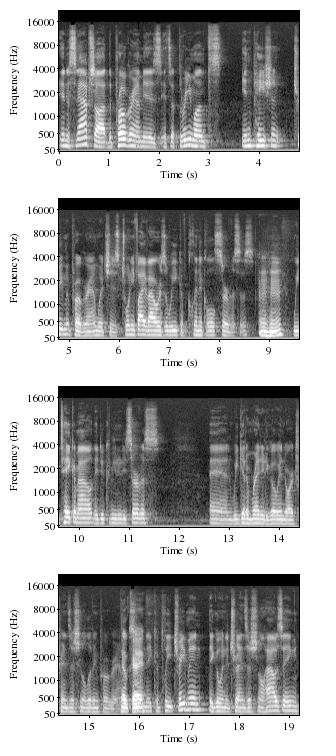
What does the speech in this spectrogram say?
in a snapshot the program is it's a three months inpatient treatment program which is 25 hours a week of clinical services Mm-hmm. we take them out they do community service and we get them ready to go into our transitional living program so Okay. when they complete treatment they go into transitional housing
